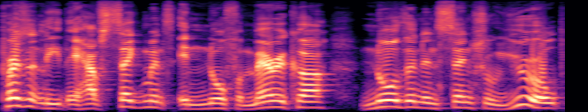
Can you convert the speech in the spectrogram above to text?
Presently, they have segments in North America, Northern and Central Europe,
